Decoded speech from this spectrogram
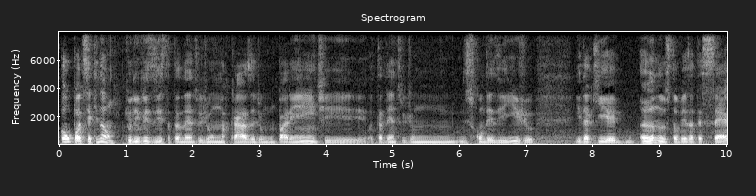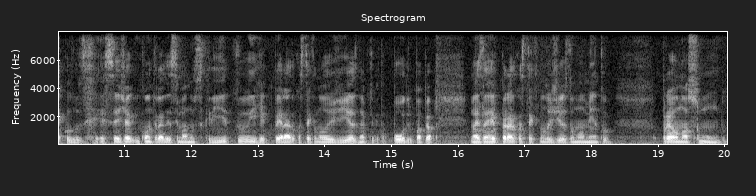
Ou pode ser que não, que o livro exista, está dentro de uma casa de um parente, está dentro de um esconderijo, e daqui anos, talvez até séculos, seja encontrado esse manuscrito e recuperado com as tecnologias, né, porque está podre o papel, mas é recuperado com as tecnologias do momento para o nosso mundo.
